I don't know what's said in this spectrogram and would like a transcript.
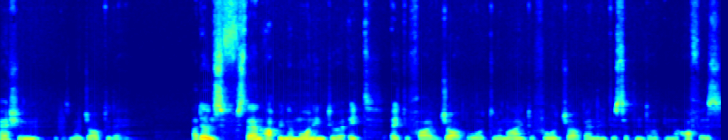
passion as my job today. I don't stand up in the morning to an eight eight to five job or to a nine to four job and need to sit in the, in the office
